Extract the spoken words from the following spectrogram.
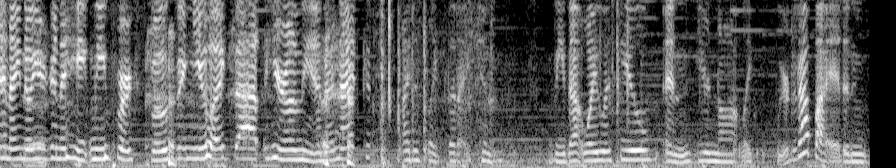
And I know Yeah. you're gonna hate me for exposing you like that here on the internet. I just like that I can be that way with you and you're not like weirded out by it and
